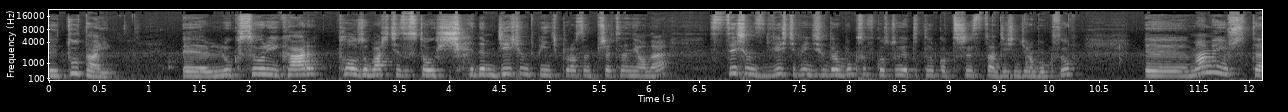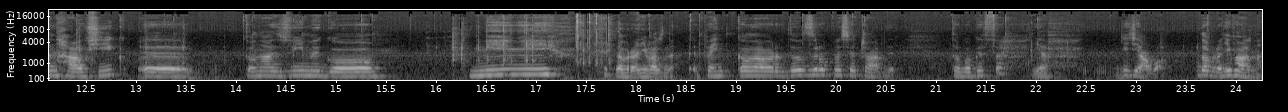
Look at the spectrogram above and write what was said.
y, tutaj y, Luxury Car, to zobaczcie, zostało 75% przecenione. Z 1250 robuxów kosztuje to tylko 310 robuxów. Y, mamy już ten hausik, y, to nazwijmy go mini, dobra, nieważne, paint color, to zróbmy sobie czarny. To mogę sobie? Nie, nie działa. Dobra, nieważne.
